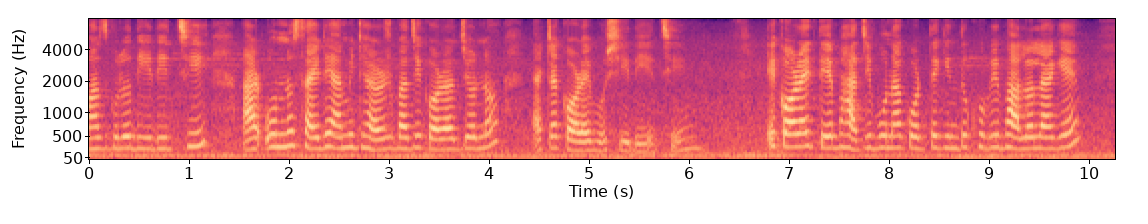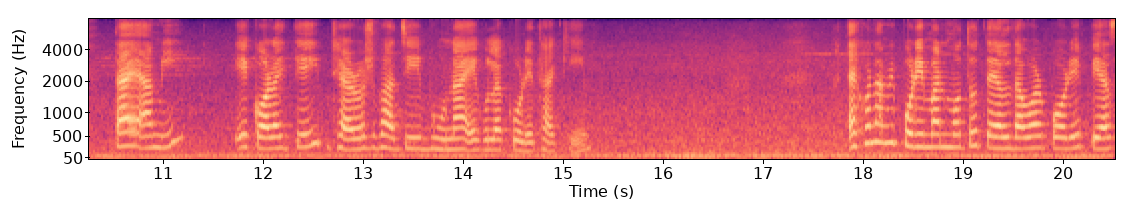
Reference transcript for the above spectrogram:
মাছগুলো দিয়ে দিচ্ছি আর অন্য সাইডে আমি ঢেঁড়স ভাজি করার জন্য একটা কড়াই বসিয়ে দিয়েছি। এই কড়াইতে ভাজি বোনা করতে কিন্তু খুবই ভালো লাগে। তাই আমি এই কড়াইতেই ঢেঁড়স ভাজি, ভুনা এগুলা করে থাকি। এখন আমি পরিমাণ মতো তেল দেওয়ার পরে পেঁয়াজ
